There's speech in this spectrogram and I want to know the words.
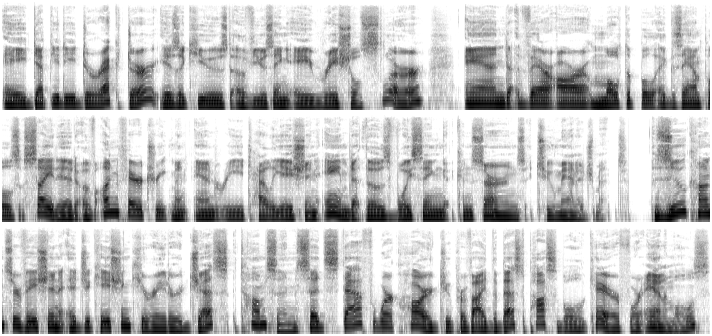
A deputy director is accused of using a racial slur, and there are multiple examples cited of unfair treatment and retaliation aimed at those voicing concerns to management. Zoo Conservation Education Curator Jess Thompson said staff work hard to provide the best possible care for animals,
